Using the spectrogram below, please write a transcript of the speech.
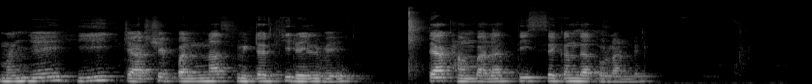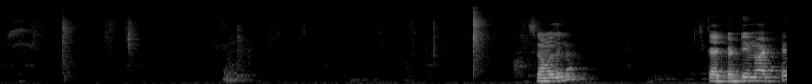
म्हणजे ही चारशे पन्नास मीटरची रेल्वे त्या खांबाला तीस सेकंदात ओलांडेल. समजलं? काय कठीण वाटते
